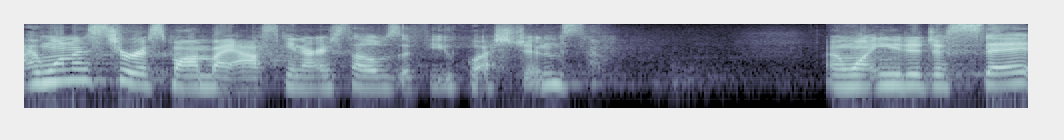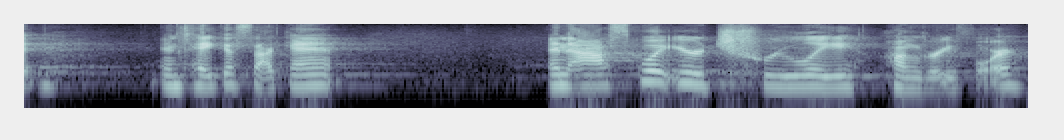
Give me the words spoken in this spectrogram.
I want us to respond by asking ourselves a few questions. I want you to just sit and take a second and ask what you're truly hungry for.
